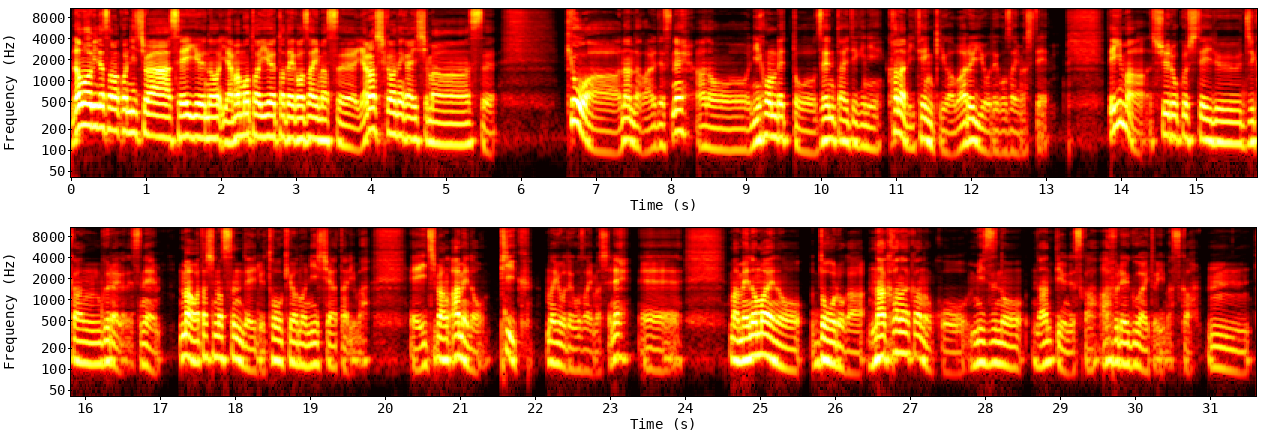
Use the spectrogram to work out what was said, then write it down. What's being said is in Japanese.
どうも皆様こんにちは。声優の山本優斗でございます。よろしくお願いします。今日はなんだかあれですね。あの、日本列島全体的にかなり天気が悪いようでございまして。で、今収録している時間ぐらいがですね、まあ私の住んでいる東京の西あたりは、えー、一番雨のピークのようでございましてね。えーまあ、目の前の道路がなかなかのこう水の何て言うんですか溢れ具合といいますか。うん。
